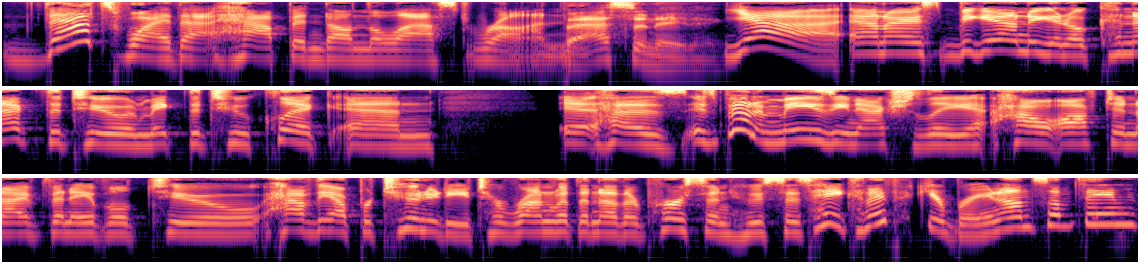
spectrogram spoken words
that's why that happened on the last run. Fascinating. Yeah, and I began to you know connect the two and make the two click, and it has it's been amazing actually how often I've been able to have the opportunity to run with another person who says, "Hey, can I pick your brain on something?"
